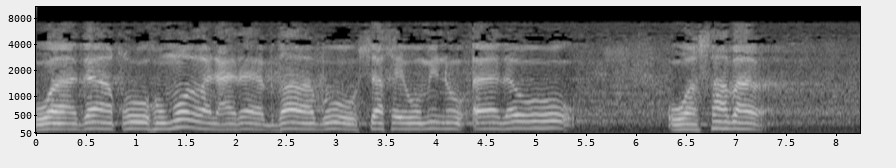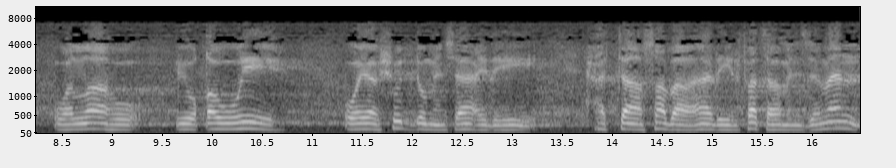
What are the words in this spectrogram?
وذاقوه مر العذاب ضربوه سخروا منه آذوه وصبر. والله يقويه ويشد من ساعده. حتى صبر هذه الفترة من الزمن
